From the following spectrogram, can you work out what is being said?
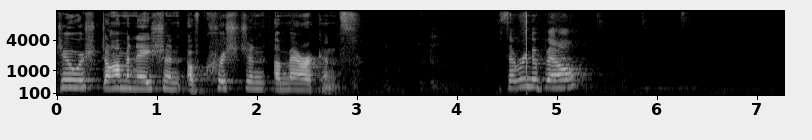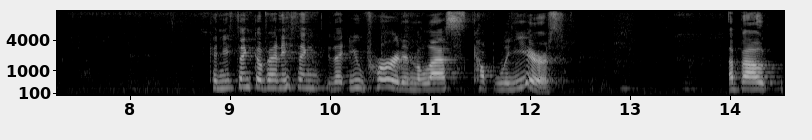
Jewish domination of Christian Americans. Does that ring a bell? Can you think of anything that you've heard in the last couple of years about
